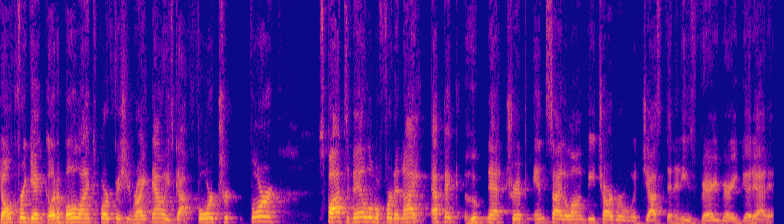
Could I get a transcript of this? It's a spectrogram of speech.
Don't forget, go to Bowline Sport Fishing right now. He's got four tri- four spots available for tonight. Epic hoop net trip inside of Long Beach Harbor with Justin, and he's very very good at it.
